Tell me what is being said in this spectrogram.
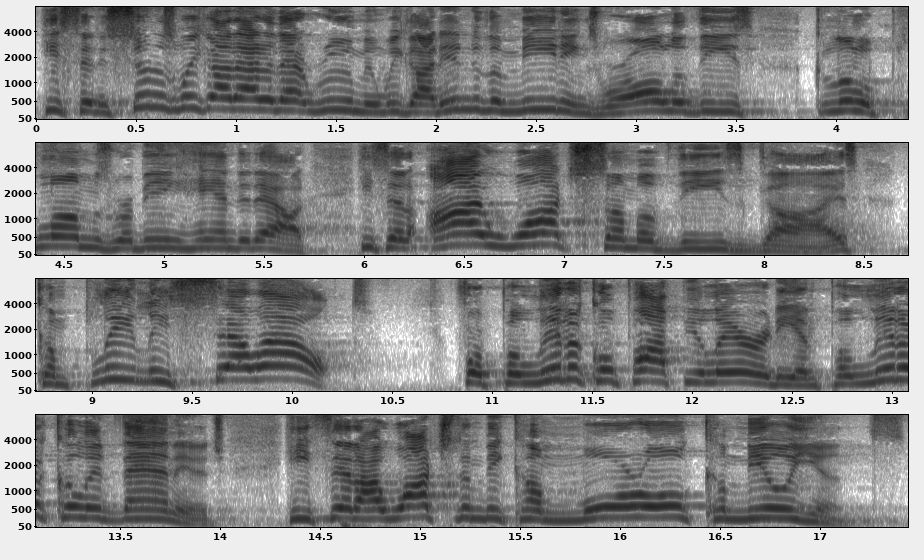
He said, as soon as we got out of that room and we got into the meetings where all of these little plums were being handed out, he said, I watched some of these guys completely sell out for political popularity and political advantage. He said, I watched them become moral chameleons.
